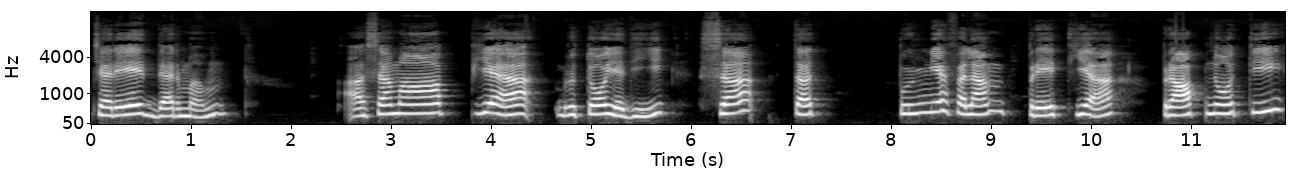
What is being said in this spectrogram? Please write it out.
ಚರೇ ಧರ್ಮಂ ಅಸಮಾಪ್ಯ ಮೃತೋ ಯದಿ ಸ ತತ್ ಪುಣ್ಯಫಲಂ ಪ್ರೇತ್ಯ ಪ್ರಾಪ್ನೋತಿ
